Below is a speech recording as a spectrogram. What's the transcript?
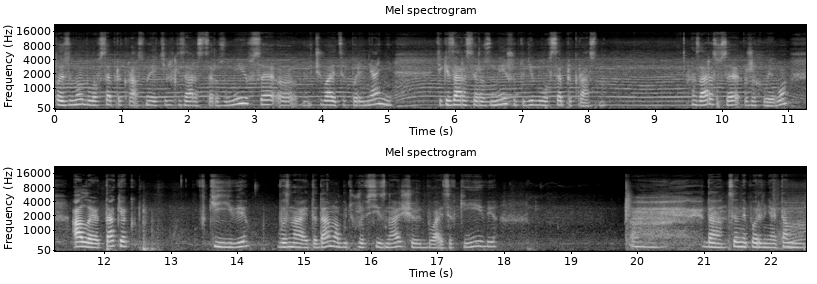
Тою зимою було все прекрасно. Я тільки зараз це розумію, все е, відчувається в порівнянні. Тільки зараз я розумію, що тоді було все прекрасно. А зараз все жахливо. Але так як в Києві, ви знаєте, да, мабуть, вже всі знають, що відбувається в Києві. Ах, Да, це не порівняти. Там,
